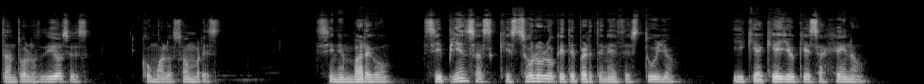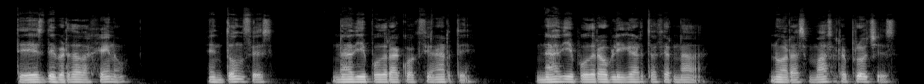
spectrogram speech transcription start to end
tanto a los dioses como a los hombres. Sin embargo, si piensas que sólo lo que te pertenece es tuyo, y que aquello que es ajeno te es de verdad ajeno, entonces nadie podrá coaccionarte, nadie podrá obligarte a hacer nada, no harás más reproches,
